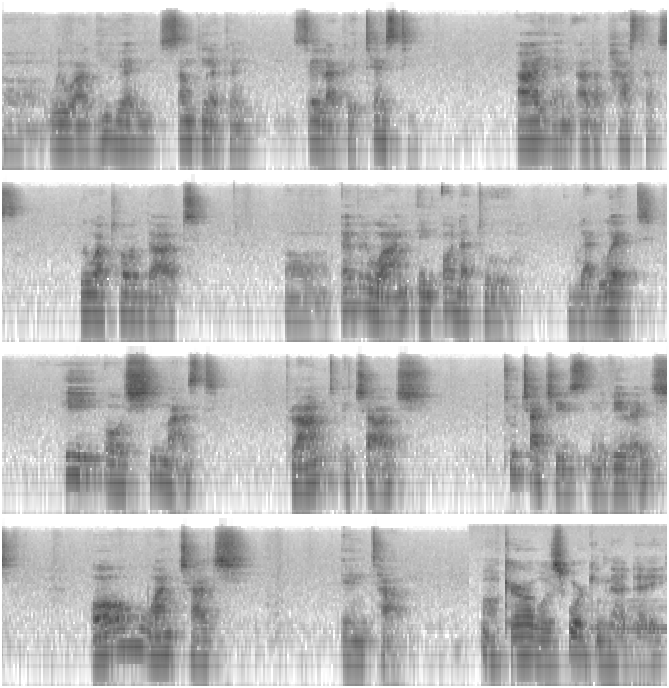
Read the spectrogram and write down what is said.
uh, we were given something I can say like a test. I and other pastors, we were told that uh, everyone, in order to graduate, he or she must plant a church, two churches in a village, or one church in town. Well, Carol was working that day.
